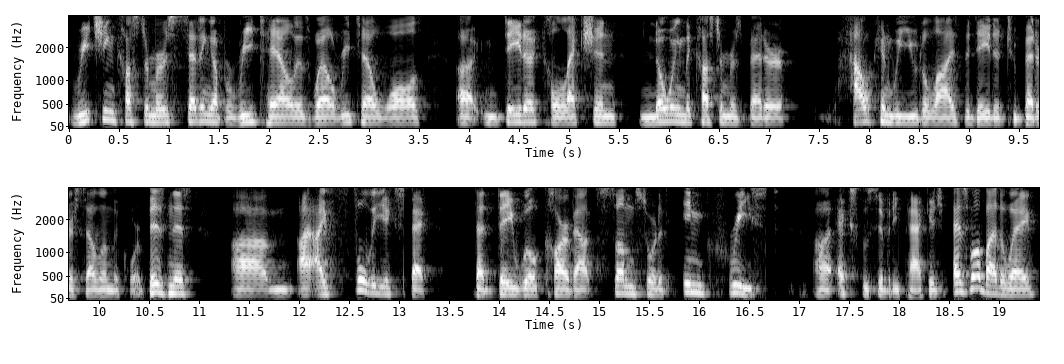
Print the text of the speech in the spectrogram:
reaching customers, setting up retail as well, retail walls, uh, data collection, knowing the customers better. How can we utilize the data to better sell in the core business? Um, I, I fully expect that they will carve out some sort of increased uh, exclusivity package as well. By the way,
